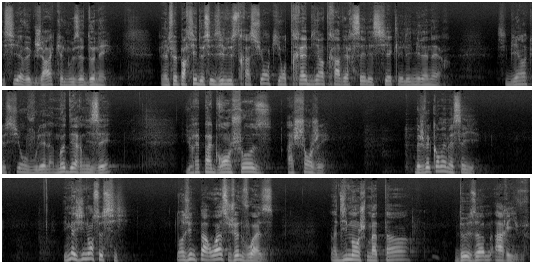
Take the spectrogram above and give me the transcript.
Ici, avec Jacques, elle nous est donnée. elle fait partie de ces illustrations qui ont très bien traversé les siècles et les millénaires. Si bien que si on voulait la moderniser, il n'y aurait pas grand-chose à changer. Mais je vais quand même essayer. Imaginons ceci. Dans une paroisse genevoise, un dimanche matin, deux hommes arrivent.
